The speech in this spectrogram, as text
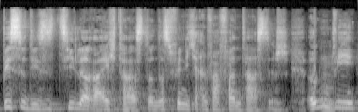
bis du dieses Ziel erreicht hast und das finde ich einfach fantastisch. Irgendwie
